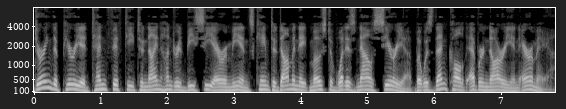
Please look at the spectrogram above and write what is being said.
During the period 1050 to 900 BC Arameans came to dominate most of what is now Syria but was then called Eber Nari and Aramea.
